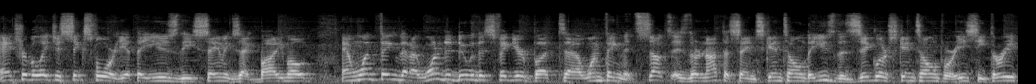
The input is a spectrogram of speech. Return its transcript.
and Triple H is 6'4", yet they use the same exact body mold. And one thing that I wanted to do with this figure, but uh, one thing that sucks is they're not the same skin tone. They use the Ziggler skin tone for EC3,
